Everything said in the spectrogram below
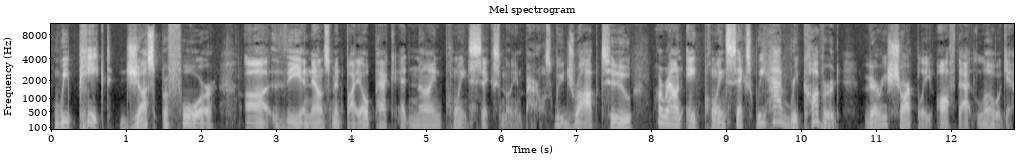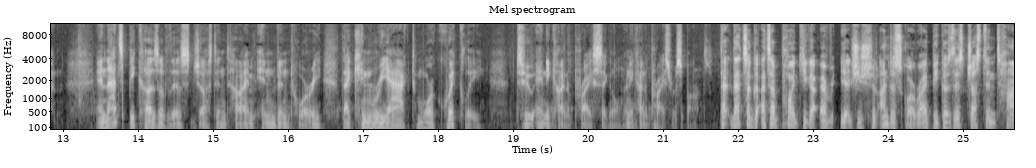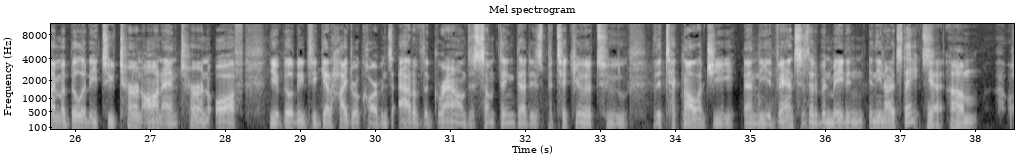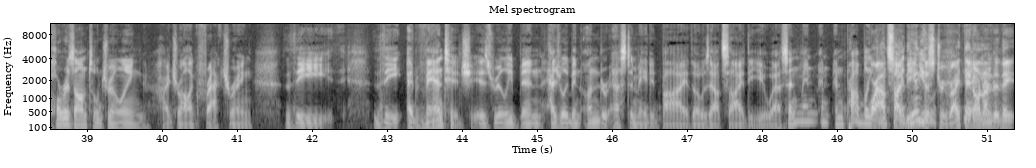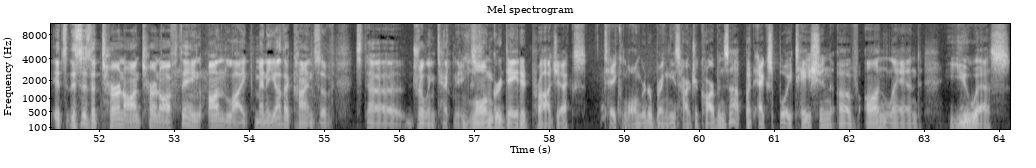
We peaked just before uh, the announcement by OPEC at 9.6 million barrels. We dropped to around 8.6. We have recovered very sharply off that low again. And that's because of this just in time inventory that can react more quickly to any kind of price signal, any kind of price response. That, that's a that's a point you got every, you should underscore, right? Because this just-in-time ability to turn on and turn off, the ability to get hydrocarbons out of the ground, is something that is particular to the technology and the advances that have been made in, in the United States. Yeah. Um, horizontal drilling, hydraulic fracturing, the the advantage is really been has really been underestimated by those outside the U.S. and and, and probably or outside, outside the, the, industry, U- right? They yeah, don't under they it's this is a turn on turn off thing, unlike many other kinds of uh, drilling techniques. Longer dated projects take longer to bring these hydrocarbons up, but exploitation of on land U.S.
